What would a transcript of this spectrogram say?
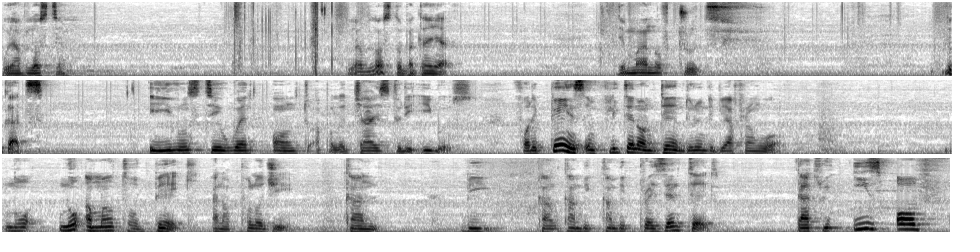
we have lost him. We have lost Obadiah, the man of truth. Look at, he even still went on to apologize to the Igbos for the pains inflicted on them during the Biafran War. No, no amount of beg and apology can be can, can be can be presented that will ease off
